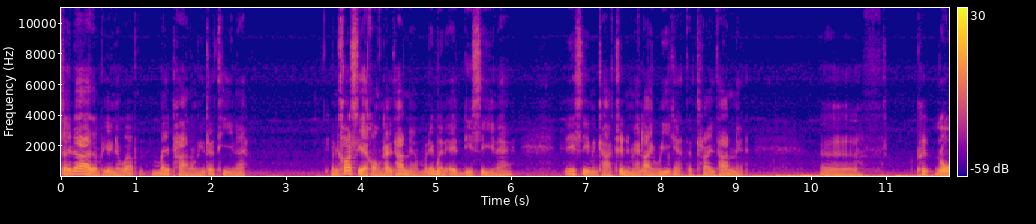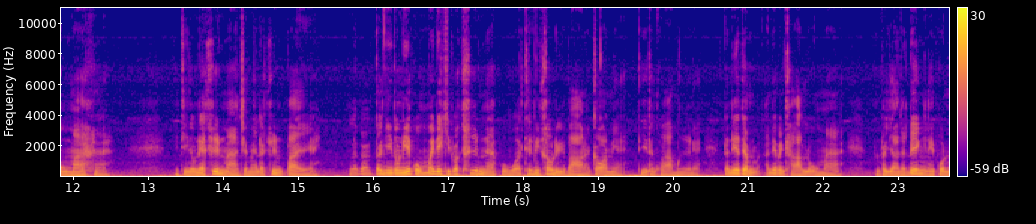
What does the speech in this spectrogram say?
ใช้ได้แต่เพียงแต่ว่าไม่ผ่านตรงนี้สักทีนะ มันข้อเสียของไททันเนี่ยมันไม่เหมือน SDC นะ SDC มันขาขึ้นเห็นไหมรายวีกอะแต่ไททันเนี่ยเออพึ่งลงมา จริงๆตรงเนี้ยขึ้นมาใช่ไหมแล้วขึ้นไป แล้วก็ตอนจริงตรงนี้ผมไม่ได้คิดว่าขึ้นนะ ผมว่าเทคนิคเข้ารีบาวนะก้อนเนี่ยที่ทางขวามือเนี่ยตอนนี้จะอันนี้เป็นขาลงมา มันพยายามจะเด้งให้พ้น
